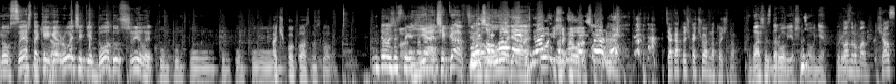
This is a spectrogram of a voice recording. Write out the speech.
Ну все ж таки геройчики додушили. Пум-пум-пум, пум-пум-пум. Очко класне слово. Дуже сильно. Я чекав цього, Володя! 21 і шоколад. чорне. Ця карточка чорна точно. Ваше здоров'я, шановні. Пан Просто. Роман, час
